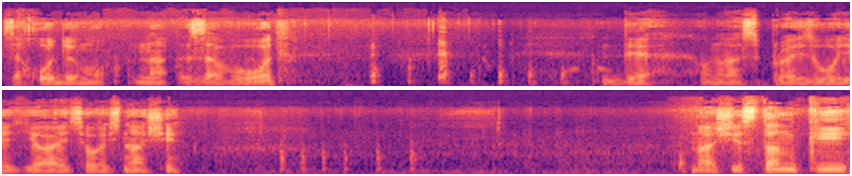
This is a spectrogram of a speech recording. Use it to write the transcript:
заходимо на завод, де у нас производять яйця. Ось наші, наші станки.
